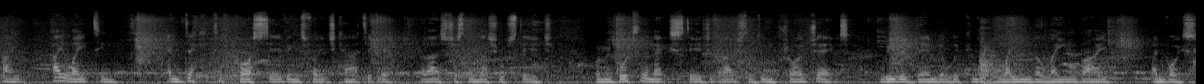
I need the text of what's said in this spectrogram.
hi- highlighting indicative cost savings for each category. But that's just the initial stage. When we go to the next stage if we're actually doing projects, we would then be looking at line by line by invoice.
